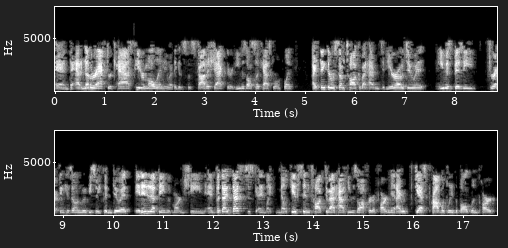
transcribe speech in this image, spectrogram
And they had another actor cast, Peter Mullan, who I think is a Scottish actor. He was also cast at one point. I think there was some talk about having De Niro do it. He was busy directing his own movie, so he couldn't do it. It ended up being with Martin Sheen, and but that that's just and like Mel Gibson talked about how he was offered a part in it. I would guess probably the Baldwin part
